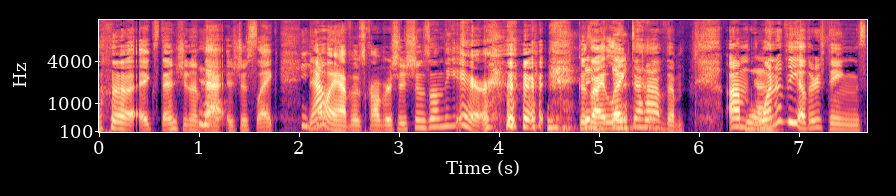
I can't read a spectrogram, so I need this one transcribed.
extension of that it's just like now i have those conversations on the air because i like to have them um yeah. one of the other things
